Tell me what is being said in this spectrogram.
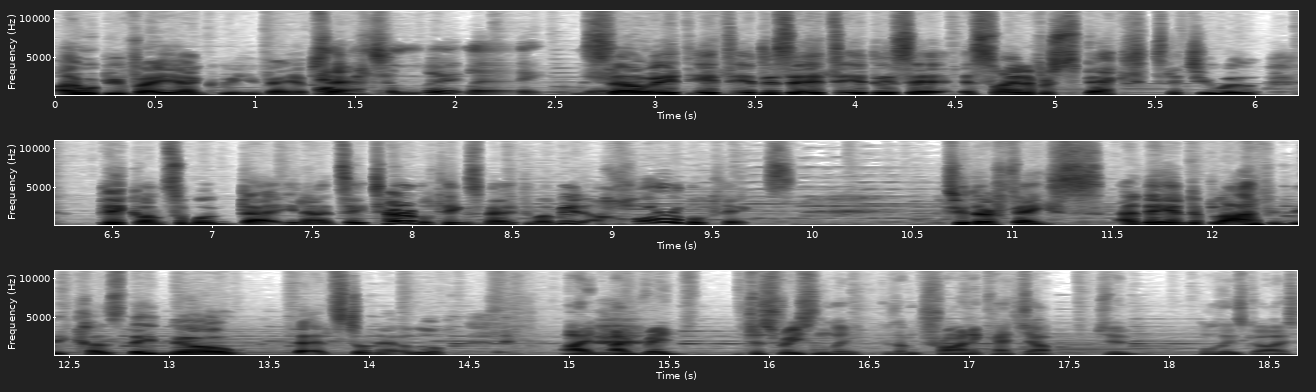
I would be very angry very upset. Absolutely. Yeah. So it, it, it is a it, it is a, a sign of respect that you will pick on someone that you know and say terrible things about them. I mean horrible things to their face, and they end up laughing because they know that it's done out of love. I, I read just recently because I'm trying to catch up to all these guys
